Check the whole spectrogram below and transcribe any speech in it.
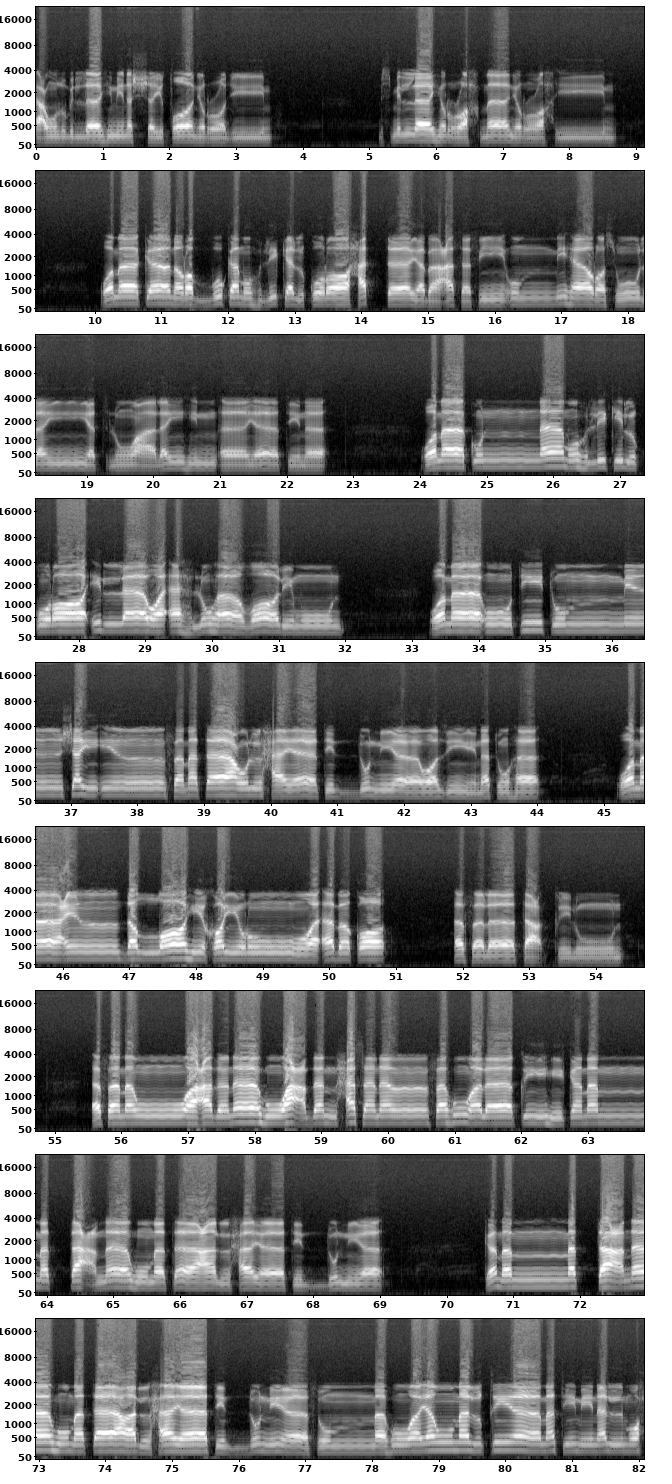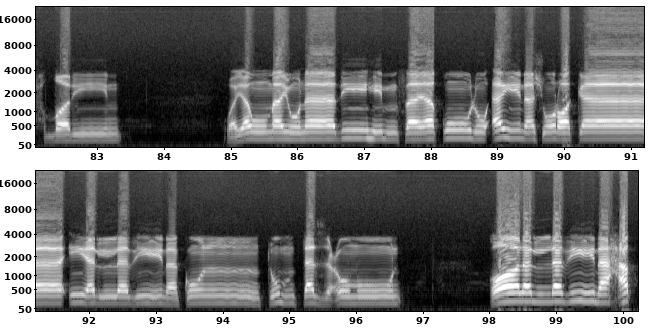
أعوذ بالله من الشيطان الرجيم. بسم الله الرحمن الرحيم. وما كان ربك مهلك القرى حتى يبعث في أمها رسولا يتلو عليهم آياتنا. وَمَا كُنَّا مُهْلِكِي الْقُرَىٰ إِلَّا وَأَهْلُهَا ظَالِمُونَ وَمَا أُوتِيتُم مِّن شَيْءٍ فَمَتَاعُ الْحَيَاةِ الدُّنْيَا وَزِينَتُهَا وَمَا عِندَ اللَّهِ خَيْرٌ وَأَبْقَىٰ أَفَلَا تَعْقِلُونَ أَفَمَن وَعَدْنَاهُ وَعْدًا حَسَنًا فَهُوَ لَاقِيهِ كَمَن مَّتَّعْنَاهُ مَتَاعَ الْحَيَاةِ الدُّنْيَا كَمَن مَّتَّعْنَاهُ مَتَّعْنَاهُ مَتَاعَ الْحَيَاةِ الدُّنْيَا ثُمَّ هُوَ يَوْمَ الْقِيَامَةِ مِنَ الْمُحْضَرِينَ. وَيَوْمَ يُنَادِيهِمْ فَيَقُولُ أَيْنَ شُرَكَائِيَ الَّذِينَ كُنتُمْ تَزْعُمُونَ؟ قَالَ الَّذِينَ حَقَّ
